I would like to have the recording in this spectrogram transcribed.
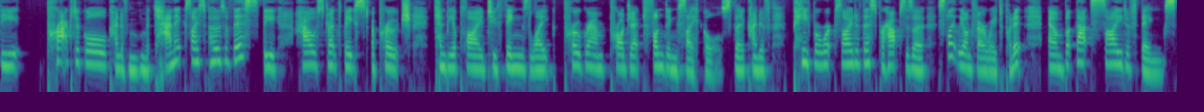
the practical kind of mechanics, I suppose, of this, the how strength based approach can be applied to things like program project funding cycles, the kind of paperwork side of this, perhaps is a slightly unfair way to put it. Um, but that side of things,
